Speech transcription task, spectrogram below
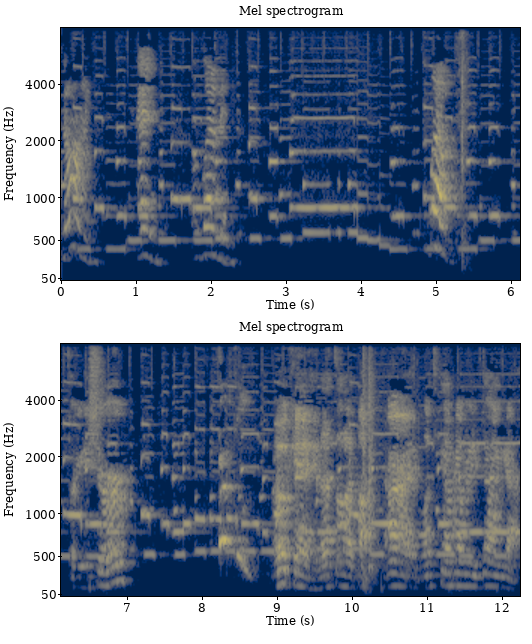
nine, ten, eleven, twelve, Are you sure? thirteen. Okay, that's what I thought. All right, let's count how many John got.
